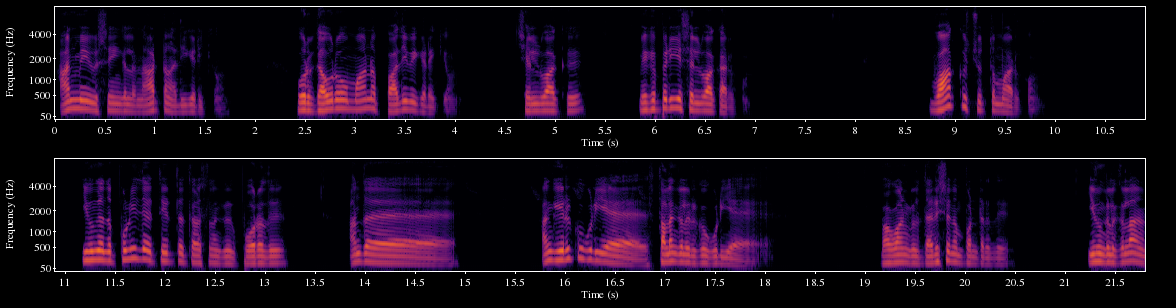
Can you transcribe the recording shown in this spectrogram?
ஆன்மீக விஷயங்களில் நாட்டம் அதிகரிக்கும். ஒரு கௌரவமான பதவி கிடைக்கும். செல்வாக்கு மிகப்பெரிய செல்வாக்காக இருக்கும். வாக்கு சுத்தமாக இருக்கும். இவங்க அந்த புனித தீர்த்த தலங்களுக்கு போகிறது அந்த அங்கே இருக்கக்கூடிய ஸ்தலங்கள் இருக்கக்கூடிய பகவான்கள் தரிசனம் பண்ணுறது இவங்களுக்கெல்லாம்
